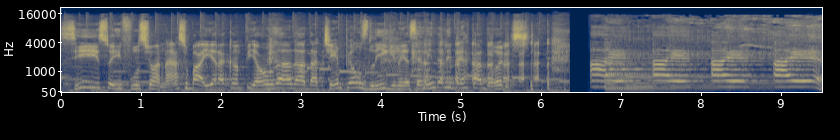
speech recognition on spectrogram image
Se isso aí funcionasse, o Bahia era campeão da, da, da Champions League, não ia ser nem da Libertadores. Aê, aê, aê, aê,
